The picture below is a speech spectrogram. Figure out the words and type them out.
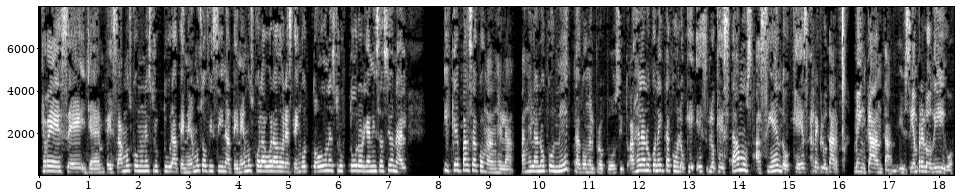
crece, ya empezamos con una estructura, tenemos oficina, tenemos colaboradores, tengo toda una estructura organizacional. ¿Y qué pasa con Ángela? Ángela no conecta con el propósito. Ángela no conecta con lo que es lo que estamos haciendo, que es reclutar. Me encanta y siempre lo digo.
